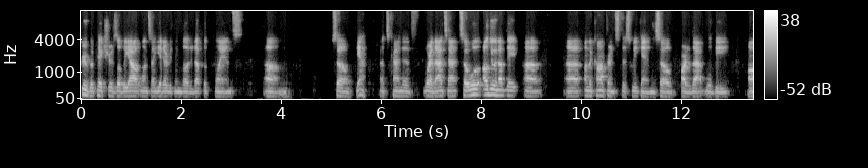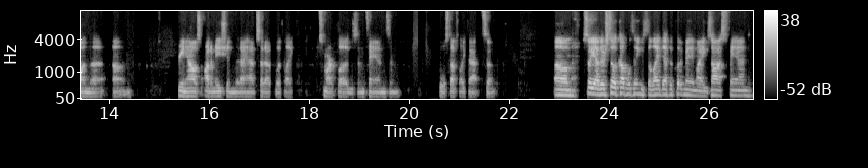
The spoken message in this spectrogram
group of pictures will be out once I get everything loaded up with plants. Um, so yeah, that's kind of where that's at. So we'll I'll do an update uh, uh, on the conference this weekend. So part of that will be on the um, greenhouse automation that I have set up with like smart plugs and fans and cool stuff like that. So, um, so yeah, there's still a couple things. The light dep equipment and my exhaust fan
